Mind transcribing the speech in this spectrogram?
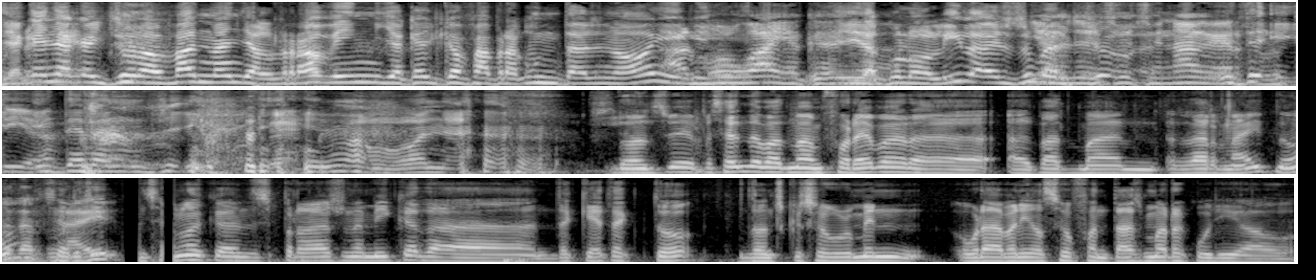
I aquella que hi surt el Batman i el Robin i aquell que fa preguntes, no? I, El molt guai, aquell. I de color lila, és I super... el de Schwarzenegger I, te- i, i tenen... Sí, és molt bona. Doncs bé, passem de Batman Forever a, a Batman a Dark Knight, no? A Dark Sergi? Knight. Em sembla que ens parlaràs una mica de- d'aquest actor doncs, que segurament haurà de venir el seu fantasma a recollir el-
